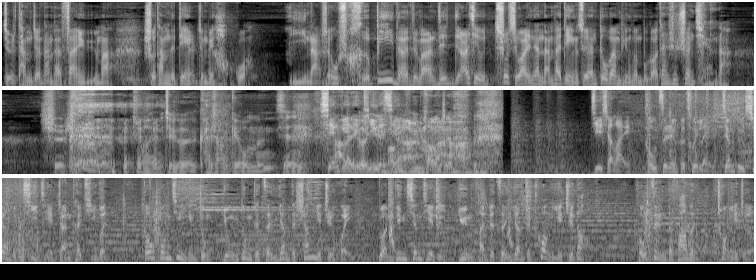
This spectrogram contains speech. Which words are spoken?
就是他们叫南派饭鱼嘛，说他们的电影就没好过。一拿出来，我说何必呢，对吧？这而且说实话，人家南派电影虽然豆瓣评分不高，但是赚钱呐。是是，啊，你这个开场给我们先先打了一个预防预防针。接下来，投资人和崔磊将对项目的细节展开提问。刀光剑影中涌动着怎样的商业智慧？短兵相接里蕴含着怎样的创业之道？投资人的发问，创业者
